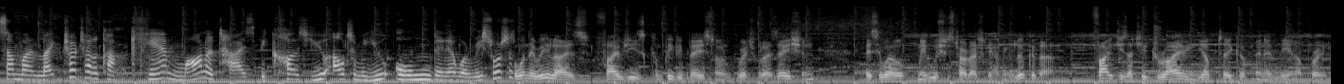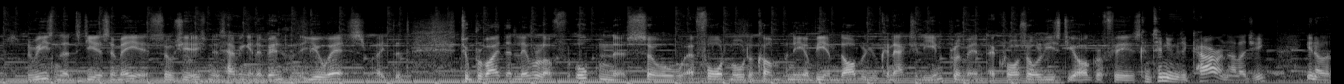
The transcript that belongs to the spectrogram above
someone like Church Telecom can monetize because you ultimately you own the network resources. So when they realize 5G is completely based on virtualization, they say, well, maybe we should start actually having a look at that. 5G is actually driving the uptake of NFV and operators. The reason that the GSMA Association is having an event in the US, right, that to provide that level of openness so a Ford Motor Company or BMW can actually implement across all these geographies. Continuing the car analogy, you know,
